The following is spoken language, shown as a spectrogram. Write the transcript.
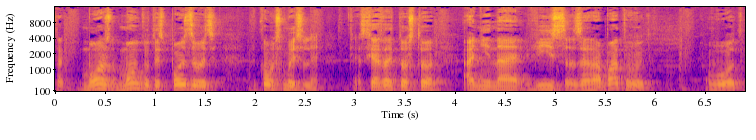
так. Может, могут использовать в каком смысле? Сказать то, что они на виз зарабатывают, вот,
